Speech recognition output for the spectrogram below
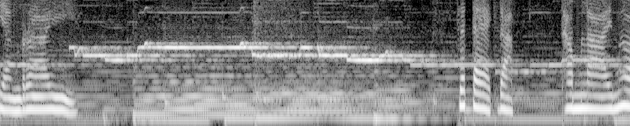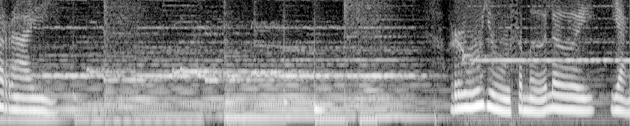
อย่างไร จะแตกดับทำลายเมื่อไร รู้อยู่เสมอเลย อย่าง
